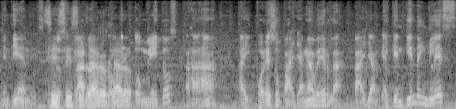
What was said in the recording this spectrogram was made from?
¿Me entiendes? Sí, sí, sí, claro, claro. Tomatos, ajá, por eso vayan a verla, vayan. El que entienda inglés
